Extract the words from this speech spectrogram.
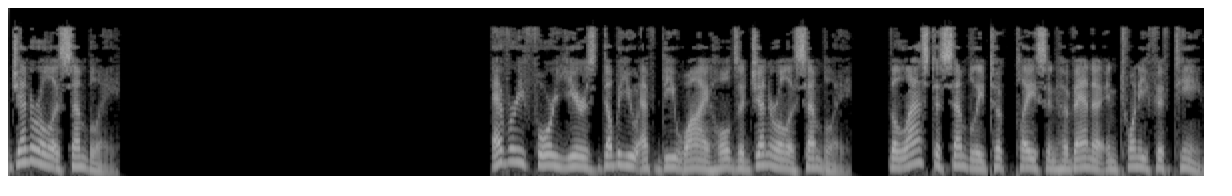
General Assembly Every four years WFDY holds a General Assembly. The last assembly took place in Havana in 2015.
